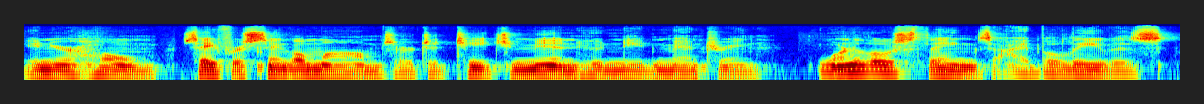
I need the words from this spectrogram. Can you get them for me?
in your home, say for single moms or to teach men who need mentoring. One of those things I believe is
